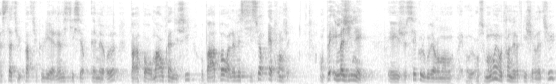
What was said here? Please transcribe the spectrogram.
un statut particulier à l'investisseur MRE par rapport aux Marocains d'ici ou par rapport à l'investisseur étranger. On peut imaginer, et je sais que le gouvernement en ce moment est en train de réfléchir là-dessus,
